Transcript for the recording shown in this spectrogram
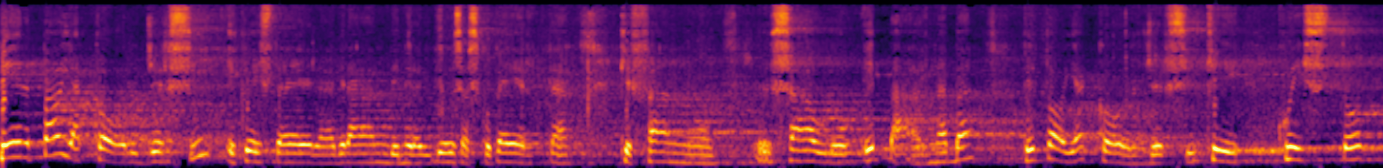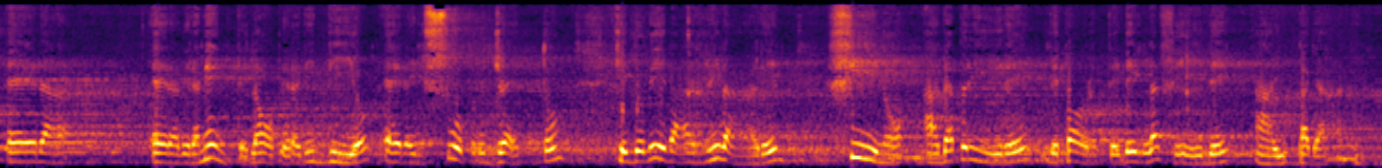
per poi accorgersi, e questa è la grande, meravigliosa scoperta che fanno eh, Saulo e Barnaba, per poi accorgersi che questo era, era veramente l'opera di Dio, era il suo progetto che doveva arrivare fino ad aprire le porte della fede ai pagani.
